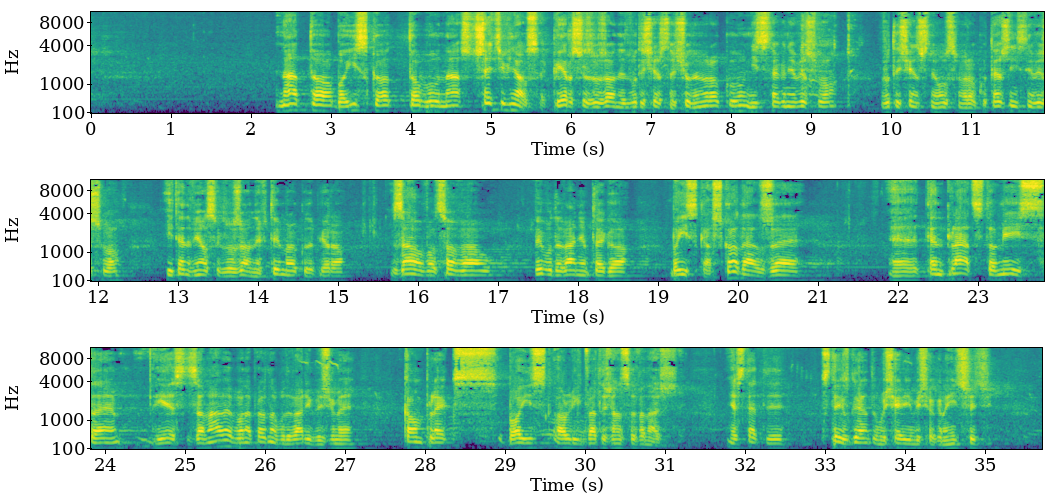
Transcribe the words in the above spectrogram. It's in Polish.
Na to boisko to był nasz trzeci wniosek. Pierwszy złożony w 2007 roku, nic z tego nie wyszło. W 2008 roku też nic nie wyszło. I ten wniosek złożony w tym roku dopiero zaowocował wybudowaniem tego boiska. Szkoda, że e, ten plac, to miejsce jest za małe, bo na pewno budowalibyśmy kompleks boisk Orlik 2012. Niestety z tych względów musieliśmy się ograniczyć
